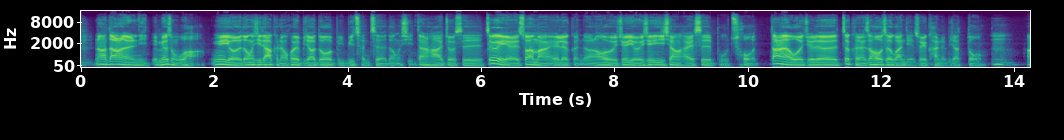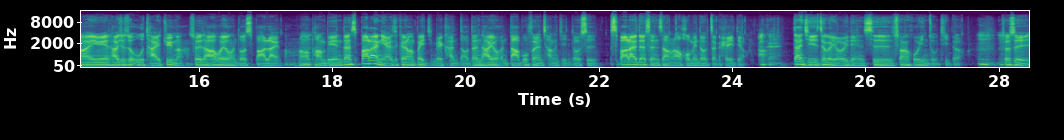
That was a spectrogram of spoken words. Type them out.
嗯。那当然你也没有什么不好，因为有的东西它可能会比较多比比层次的东西，但它就是这个也算蛮 elegant 的。然后我觉得有一些意象还是不错的。当然，我觉得这可能是后设观点，所以看的比较多。嗯啊，因为它就是舞台剧嘛，所以它会有很多 spotlight 嘛，然后旁边，但 spotlight 你还是可以让背景被看到，但它有很大部分的场景都是 spotlight 在身上，然后后面都整个黑掉。OK，但其实这个有一点是算呼应主题的。嗯，就是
